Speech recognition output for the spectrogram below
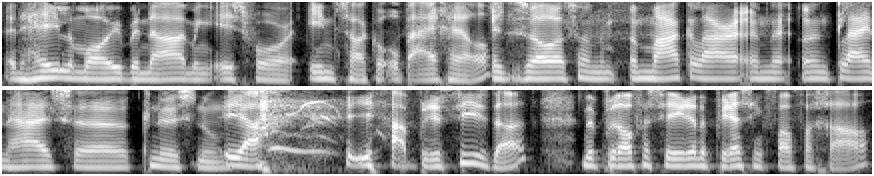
een hele mooie benaming is voor inzakken op eigen helft. Het is zoals een, een makelaar een, een klein huis eh, knus noemt. Ja, ja, precies dat. De provocerende pressing van Van Gaal.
